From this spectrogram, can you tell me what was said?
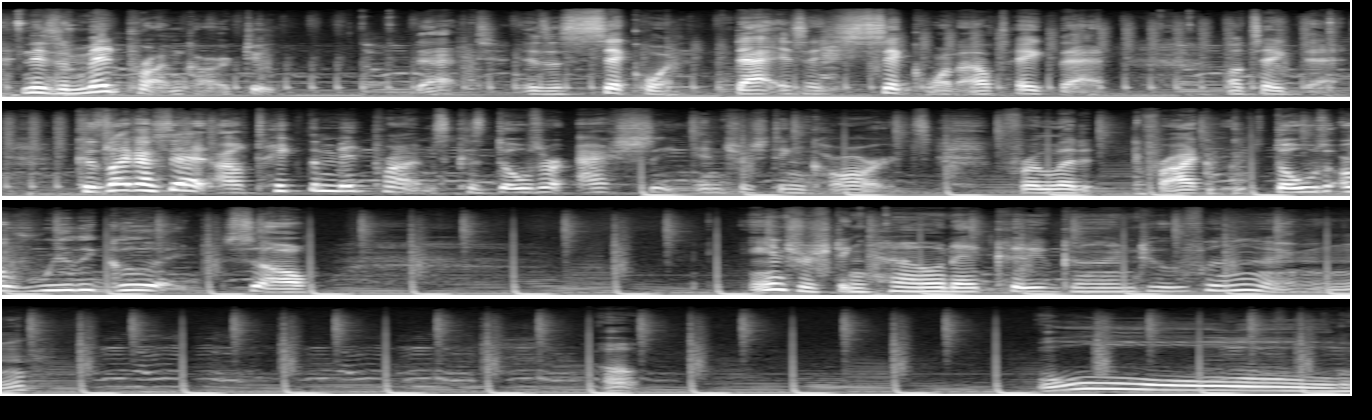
and there's a mid prime card too. That is a sick one. That is a sick one. I'll take that. I'll take that. Because like I said, I'll take the mid primes because those are actually interesting cards for let for icons. Those are really good. So interesting how that could have gone too far. Oh. Ooh.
